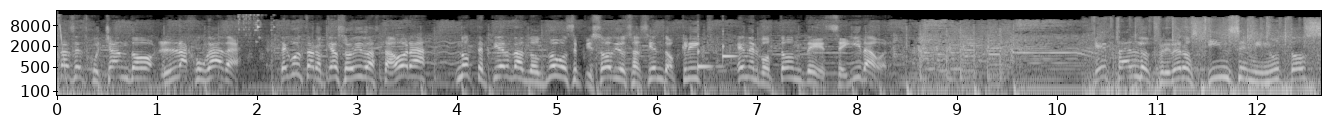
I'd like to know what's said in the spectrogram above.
Estás escuchando La Jugada. ¿Te gusta lo que has oído hasta ahora? No te pierdas los nuevos episodios haciendo clic en el botón de seguir ahora. ¿Qué tal los primeros 15 minutos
